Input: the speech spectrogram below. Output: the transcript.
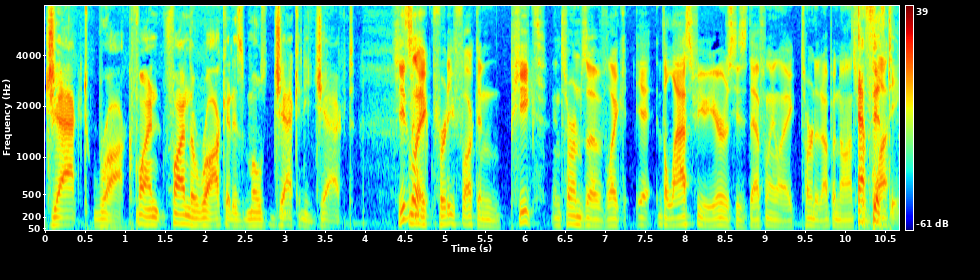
jacked Rock. Find find The Rock at his most jackety jacked. He's like pretty fucking peaked in terms of like it, the last few years. He's definitely like turned it up a notch. At 50.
